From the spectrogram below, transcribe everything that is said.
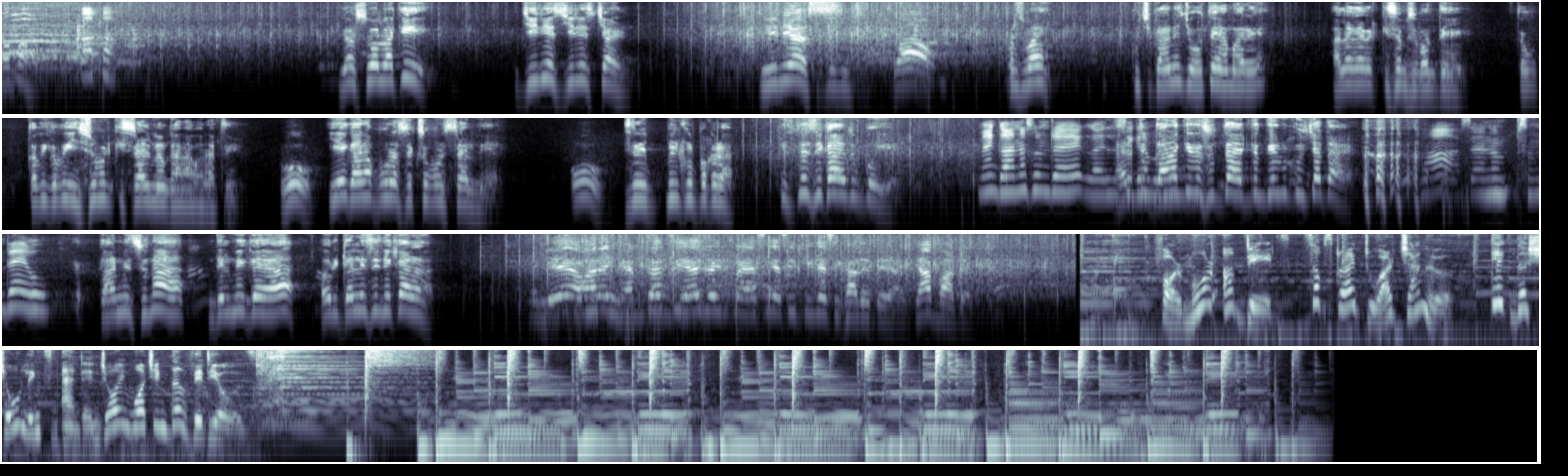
पापा पापा you are so lucky genius genius child genius wow Harsh भाई कुछ गाने जो होते हैं हमारे अलग अलग किस्म से बनते हैं। तो कभी कभी इंस्ट्रूमेंट की स्टाइल में हम गाना बनाते हैं। ओ ये गाना पूरा सेक्सोफोन स्टाइल में है। ओ इसने बिल्कुल पकड़ा। किसने सिखाया तुमको ये? मैं गाना सुन रहा है गाना अरे तुम गाना किधर सुनता है? एकदम दिल में घुस जाता है। हाँ सुन सुन रहे हो। कान में सुना दिल में गया और गले से निकाला। ये हमारे कैप्टन ही है जो इनको ऐसी ऐसी चीज़ें सिखा देते हैं। क्या बात है। For more updates, subscribe to our channel, click the show links and enjoy watching the videos.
